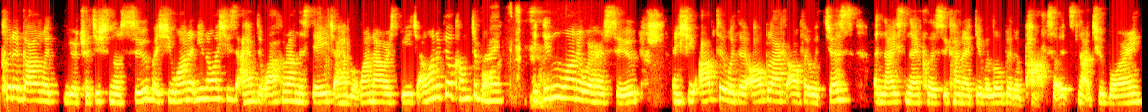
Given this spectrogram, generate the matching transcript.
could have gone with your traditional suit, but she wanted, you know what, she's, I have to walk around the stage. I have a one hour speech. I want to feel comfortable. Right. She didn't want to wear her suit. And she opted with an all black outfit with just a nice necklace to kind of give a little bit of pop. So it's not too boring.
